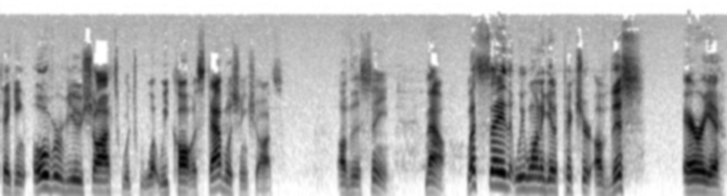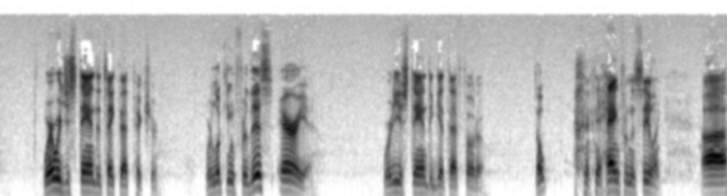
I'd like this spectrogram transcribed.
taking overview shots, which what we call establishing shots of this scene. Now, Let's say that we want to get a picture of this area. Where would you stand to take that picture? We're looking for this area. Where do you stand to get that photo? Nope. Hang from the ceiling. Uh,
